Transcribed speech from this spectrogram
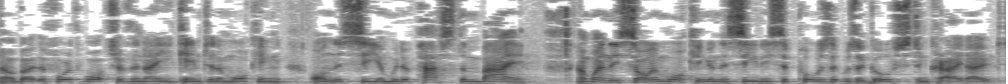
Now, about the fourth watch of the night, he came to them walking on the sea and would have passed them by. And when they saw him walking on the sea, they supposed it was a ghost and cried out.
